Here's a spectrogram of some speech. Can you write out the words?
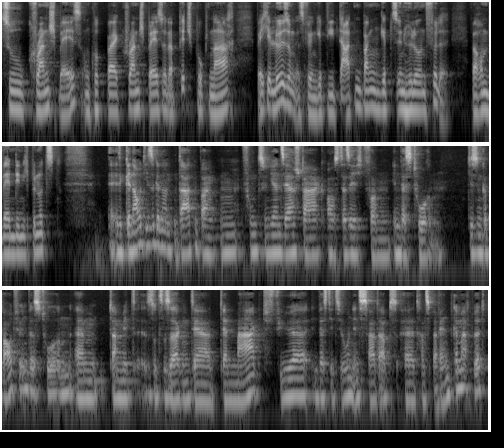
zu Crunchbase und guckt bei Crunchbase oder PitchBook nach, welche Lösung es für ihn gibt? Die Datenbanken gibt es in Hülle und Fülle. Warum werden die nicht benutzt? Äh, genau diese genannten Datenbanken funktionieren sehr stark aus der Sicht von Investoren. Die sind gebaut für Investoren, ähm, damit sozusagen der, der Markt für Investitionen in Startups äh, transparent gemacht wird.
